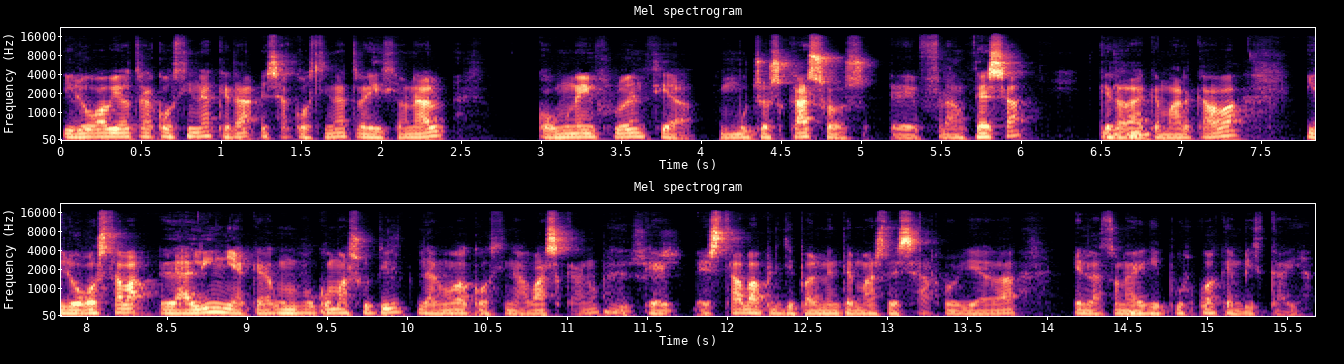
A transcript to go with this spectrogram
y luego había otra cocina que era esa cocina tradicional con una influencia, en muchos casos, eh, francesa, que era la que marcaba, y luego estaba la línea, que era un poco más sutil, la nueva cocina vasca, ¿no? que estaba principalmente más desarrollada en la zona de Guipúzcoa que en Vizcaya.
